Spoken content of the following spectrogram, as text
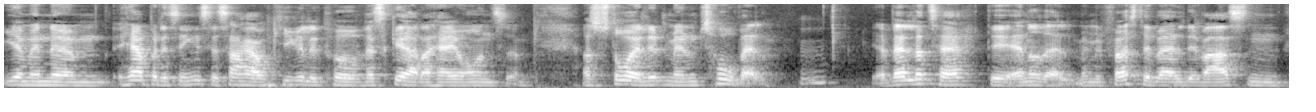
jamen øhm, her på det seneste, så har jeg jo kigget lidt på, hvad sker der her i Odense. Og så står jeg lidt mellem to valg. Mm. Jeg valgte at tage det andet valg, men mit første valg, det var sådan,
